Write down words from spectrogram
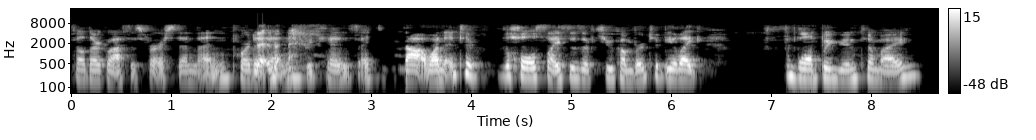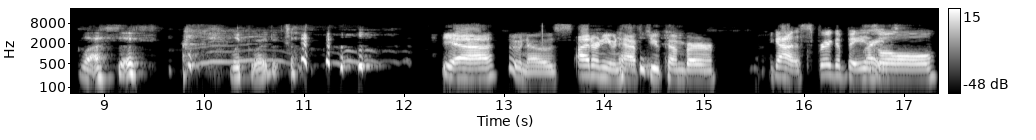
filled our glasses first and then poured it in because I did not want it to, the whole slices of cucumber to be like swamping into my glass of liquid. Yeah, who knows? I don't even have cucumber. I got a sprig of basil.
